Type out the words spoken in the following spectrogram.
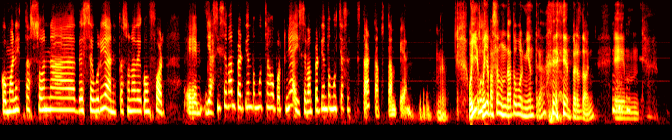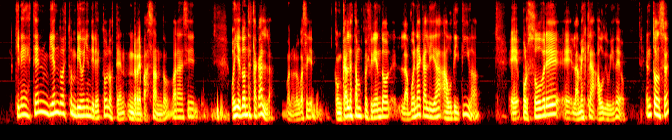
como en esta zona de seguridad, en esta zona de confort. Em, y así se van perdiendo muchas oportunidades y se van perdiendo muchas startups también. Oye, voy a pasar un dato por mientras, perdón. Em, quienes estén viendo esto en vivo y en directo, lo estén repasando, van a decir, oye, ¿dónde está Carla? Bueno, lo que pasa es que con Carla estamos prefiriendo la buena calidad auditiva eh, por sobre eh, la mezcla audio-video. Entonces,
